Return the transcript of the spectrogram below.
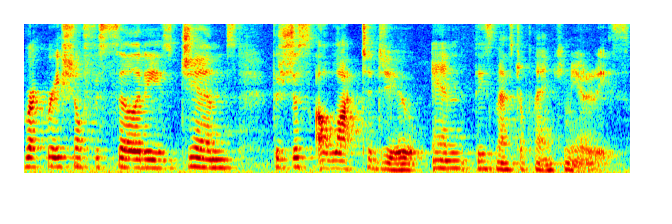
recreational facilities, gyms. There's just a lot to do in these master plan communities.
